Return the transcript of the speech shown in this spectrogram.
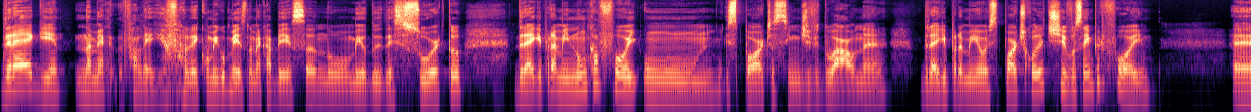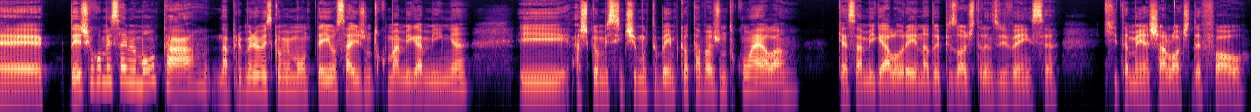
drag na minha. Falei, eu falei comigo mesmo na minha cabeça, no meio desse surto. Drag para mim nunca foi um esporte assim individual, né? Drag para mim é um esporte coletivo, sempre foi. É, desde que eu comecei a me montar, na primeira vez que eu me montei, eu saí junto com uma amiga minha. E acho que eu me senti muito bem porque eu tava junto com ela. Que essa amiga é a Lorena, do episódio Transvivência. Que também é Charlotte Defol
